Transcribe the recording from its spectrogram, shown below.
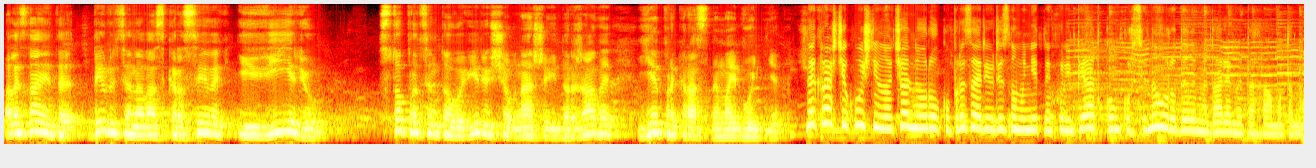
Але знаєте, дивлюся на вас красивих і вірю. Стопроцентово вірю, що в нашої держави є прекрасне майбутнє. Найкращих учнів навчального року призерів різноманітних олімпіад конкурсів нагородили медалями та грамотами.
